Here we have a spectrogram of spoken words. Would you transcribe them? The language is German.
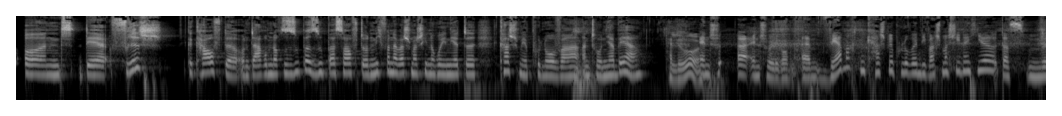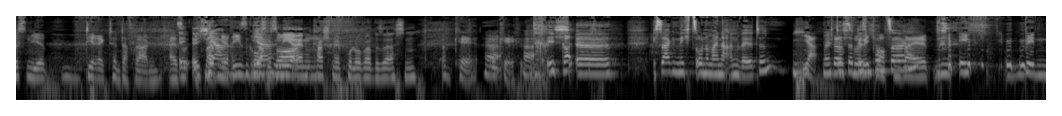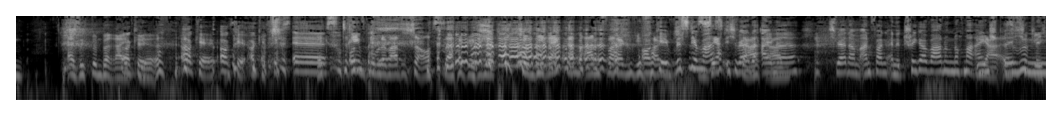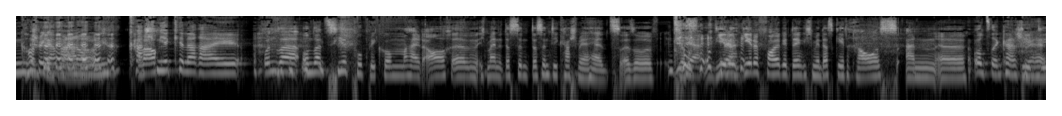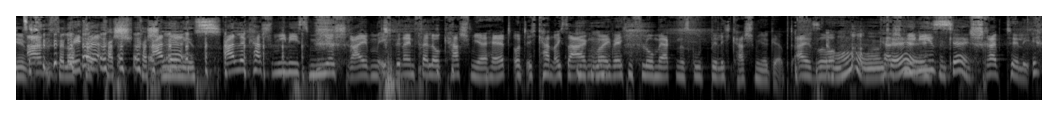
Und der frisch gekaufte und darum noch super, super soft und nicht von der Waschmaschine ruinierte Kaschmir-Pullover Antonia Bär. Hallo. Entsch äh, Entschuldigung, ähm, wer macht einen Kaschmirpullover in die Waschmaschine hier? Das müssen wir direkt hinterfragen. Also ich, Ich- mache ja, mir riesengroße Ich habe Sorgen. nie einen Kaschmir-Pullover besessen. Okay, Ja, okay. ja. Ich, äh, ich sage nichts ohne meine Anwältin. Ja, Möchte das ich an würde diesem ich Punkt hoffen, sagen? weil ich bin, also ich bin bereit Okay, hier. okay, okay, okay. Äh, Extrem problematische Aussage. Schon direkt am Anfang. Wir okay, wisst ihr was? Ich werde eine, an. ich werde am Anfang eine Triggerwarnung nochmal Ja, einsprechen. also wirklich, Triggerwarnung, Kaschmirkillerei. Unser unser Zielpublikum halt auch. Ähm, ich meine, das sind das sind die Kaschmir-Heads. Also das, Ja, jede ja. jede Folge denke ich mir, das geht raus an äh, Unsere die, die Kaschmirheads. Ähm, Fellow Ka Kasch Kaschminis. Alle Kaschminis mir schreiben, ich bin ein Fellow Kashmir-Head und ich kann euch sagen, bei welchen Flohmärkten es gut billig Kaschmir gibt. Also, Oh, okay, Kaschminis, okay. schreibt Tilly.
